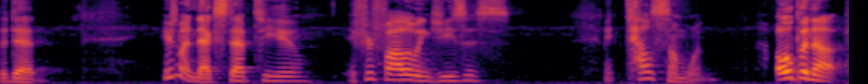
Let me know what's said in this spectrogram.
the dead. Here's my next step to you. If you're following Jesus, I mean, tell someone. Open up.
